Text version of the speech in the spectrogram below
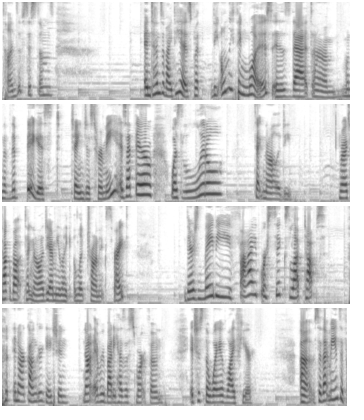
tons of systems and tons of ideas, but the only thing was is that um, one of the biggest changes for me is that there was little technology. When I talk about technology, I mean like electronics, right? There's maybe five or six laptops in our congregation. Not everybody has a smartphone. It's just the way of life here. Um, so that means if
